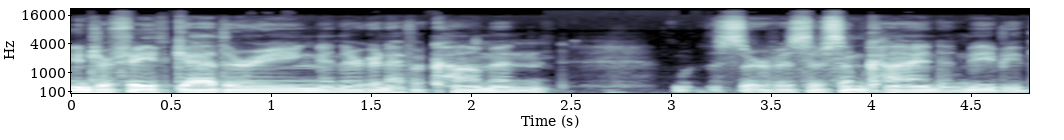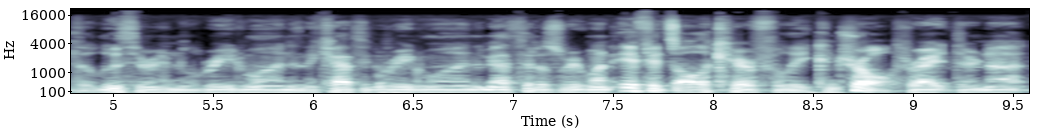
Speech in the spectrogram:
interfaith gathering, and they're going to have a common service of some kind, and maybe the Lutheran will read one, and the Catholic will read one, the Methodist will read one, if it's all carefully controlled, right? They're not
